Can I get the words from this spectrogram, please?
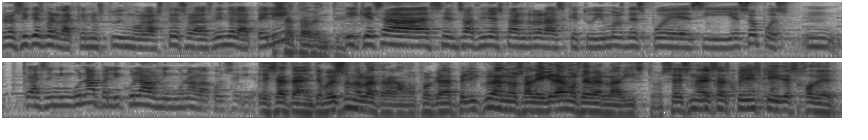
Pero sí que es verdad que no estuvimos las tres horas viendo la peli. Exactamente. Y que esas sensaciones tan raras que tuvimos después y eso, pues mm, casi ninguna película o ninguna lo ha conseguido. Exactamente, por eso no la tragamos, porque la película nos alegramos de haberla visto. O sea, es una de esas pelis que dices, joder,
